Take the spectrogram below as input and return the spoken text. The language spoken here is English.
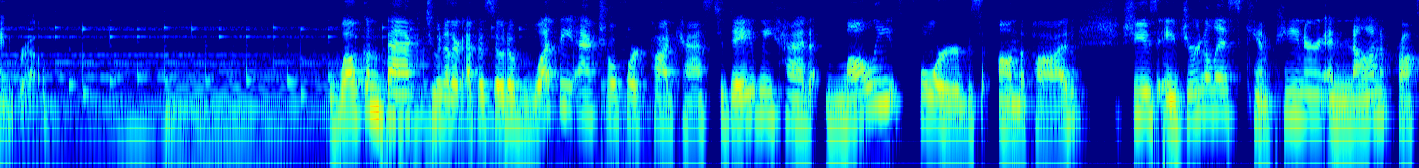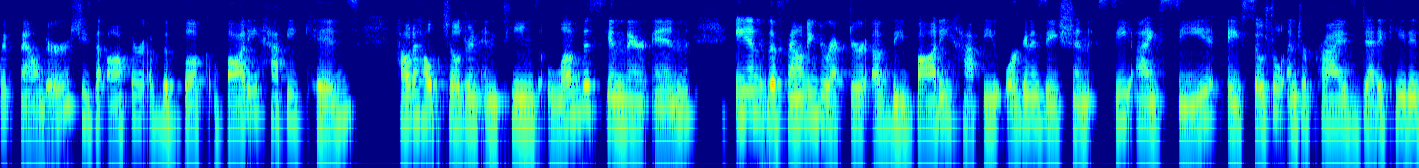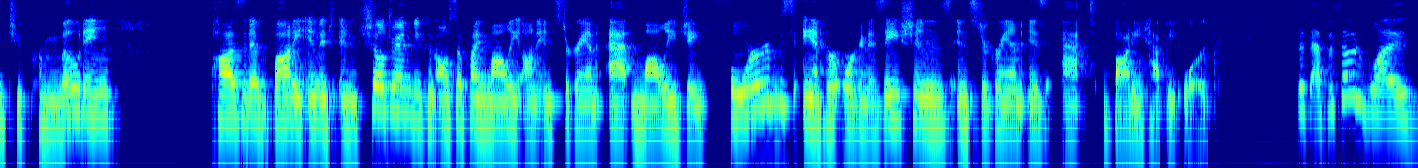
and grow. Welcome back to another episode of What the Actual Fork podcast. Today we had Molly Forbes on the pod. She is a journalist, campaigner, and nonprofit founder. She's the author of the book Body Happy Kids How to Help Children and Teens Love the Skin They're In, and the founding director of the Body Happy organization, CIC, a social enterprise dedicated to promoting positive body image in children. You can also find Molly on Instagram at Molly J Forbes, and her organization's Instagram is at Body Happy Org. This episode was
